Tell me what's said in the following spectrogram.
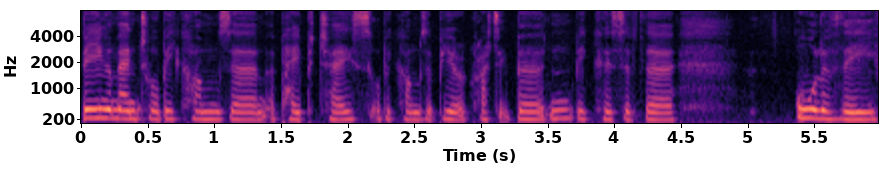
being a mentor becomes um, a paper chase or becomes a bureaucratic burden because of the all of the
